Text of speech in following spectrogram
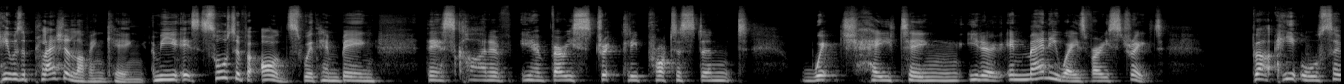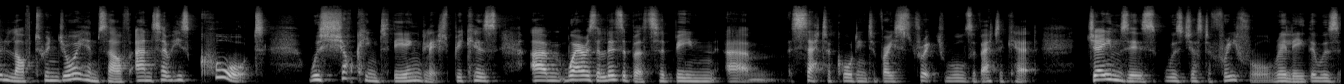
he was a pleasure loving king. I mean, it's sort of at odds with him being this kind of, you know, very strictly Protestant, witch hating, you know, in many ways very strict. But he also loved to enjoy himself. And so his court was shocking to the English because um, whereas Elizabeth had been um, set according to very strict rules of etiquette, James's was just a free for all, really. There was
